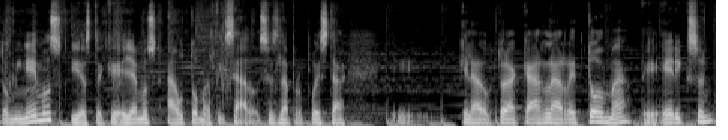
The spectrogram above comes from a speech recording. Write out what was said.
dominemos y hasta que hayamos automatizado. Esa es la propuesta eh, que la doctora Carla retoma de Erickson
